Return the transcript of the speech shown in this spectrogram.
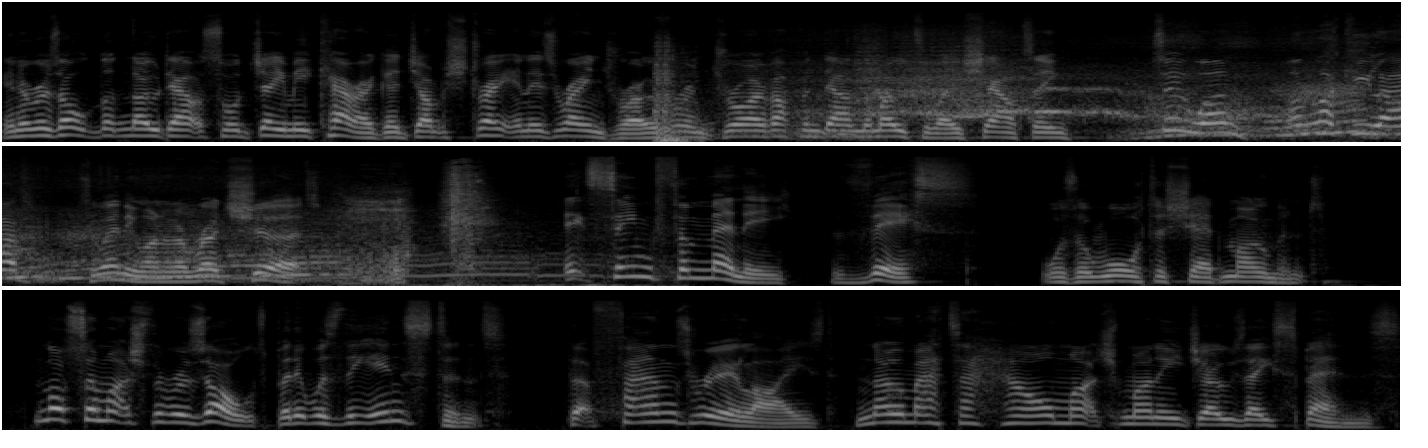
in a result that no doubt saw Jamie Carragher jump straight in his Range Rover and drive up and down the motorway shouting, 2 1, unlucky lad, to anyone in a red shirt. It seemed for many this was a watershed moment. Not so much the result, but it was the instant that fans realised no matter how much money Jose spends,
